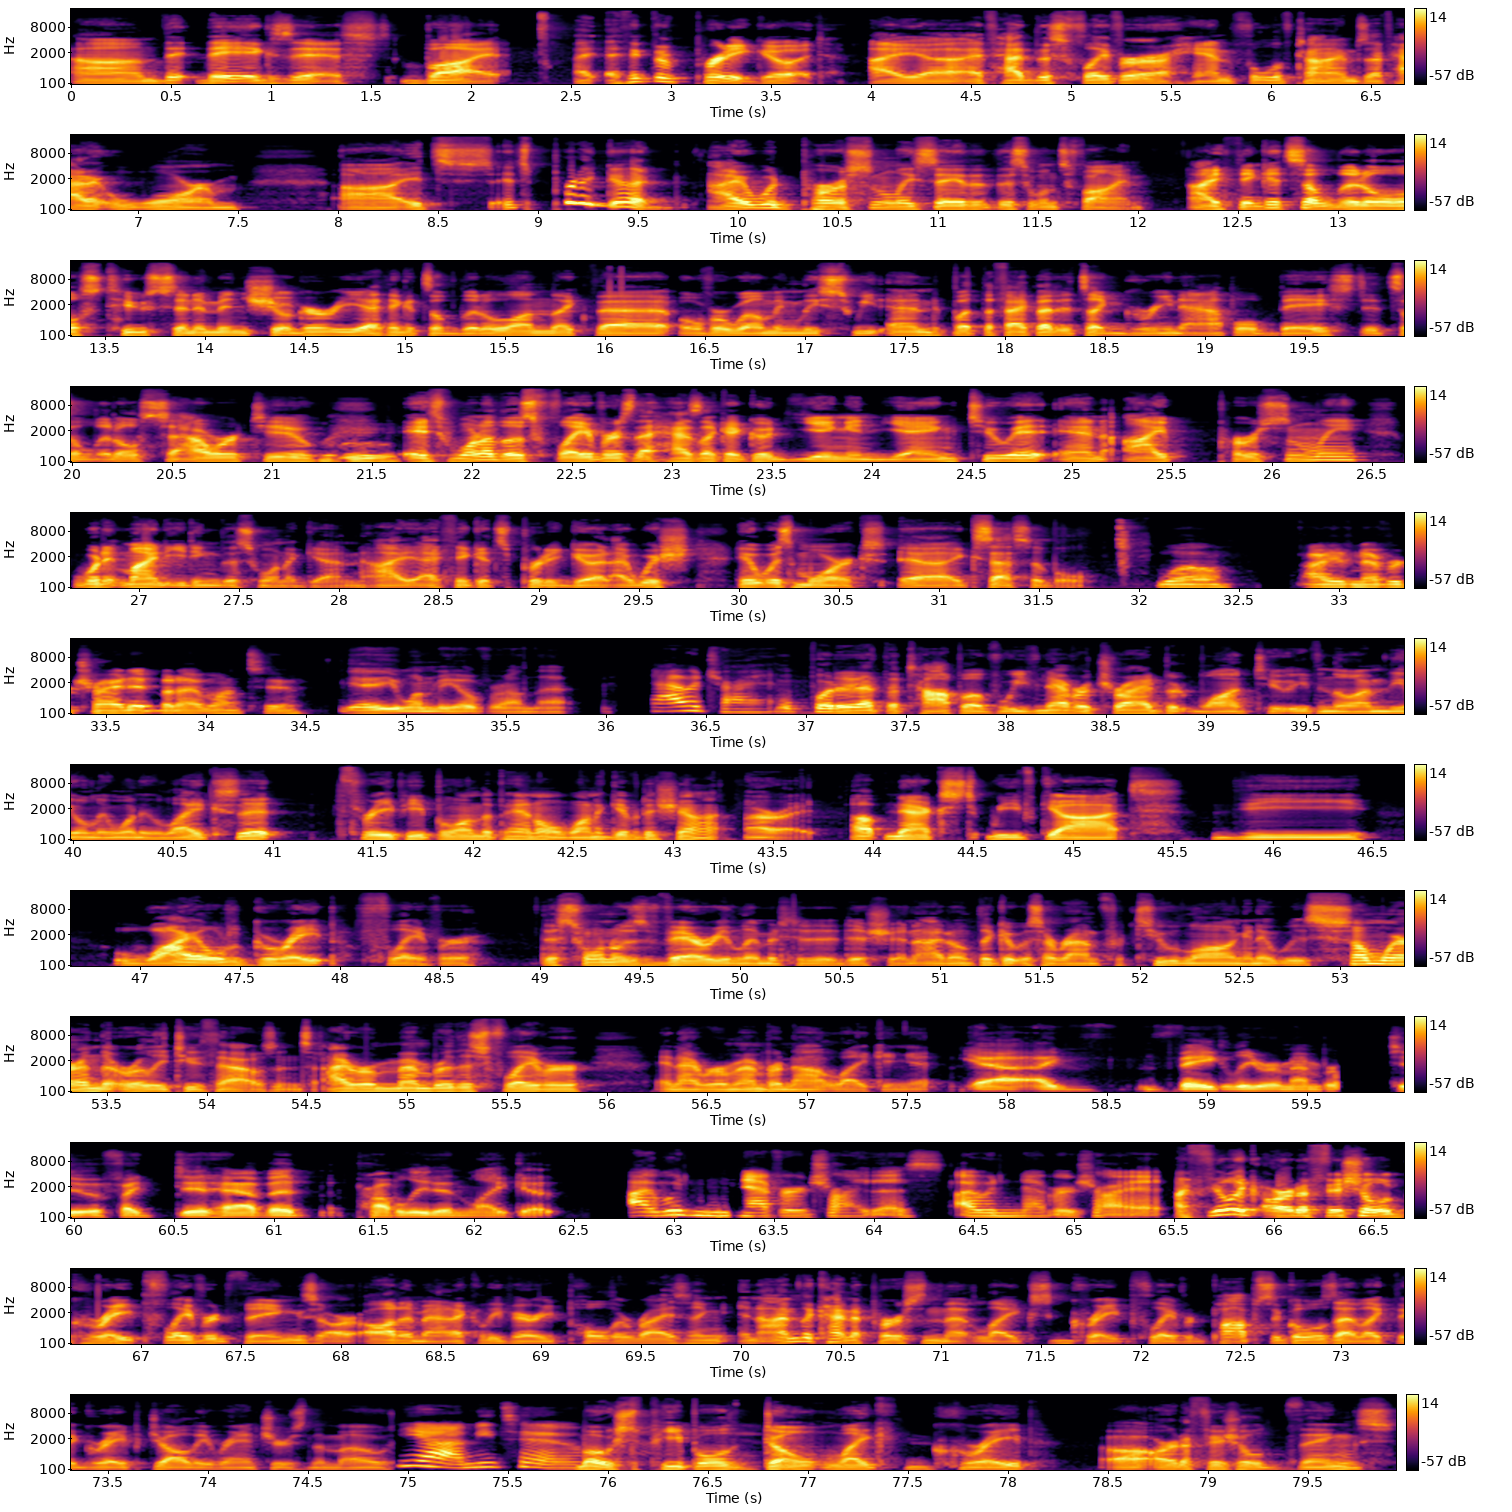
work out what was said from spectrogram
um, they, they exist, but I, I think they're pretty good. I uh, I've had this flavor a handful of times. I've had it warm. Uh, it's it's pretty good. I would personally say that this one's fine. I think it's a little too cinnamon sugary. I think it's a little on like the overwhelmingly sweet end, but the fact that it's like green apple based, it's a little sour too Ooh. it's one of those flavors that has like a good yin and yang to it and i personally wouldn't mind eating this one again i, I think it's pretty good i wish it was more ex- uh, accessible Well, I've never tried it, but I want to. Yeah, you won me over on that. I would try it. we'll put it at the top of we've never tried but want to even though i'm the only one who likes it three people on the panel want to give it a shot all right up next we've got the wild grape flavor this one was very limited edition. I don't think it was around for too long, and it was somewhere in the early 2000s. I remember this flavor, and I remember not liking it. Yeah, I vaguely remember too. If I did have it, probably didn't like it. I would never try this. I would never try it. I feel like artificial grape flavored things are automatically very polarizing, and I'm the kind of person that likes grape flavored popsicles. I like the grape Jolly Ranchers the most. Yeah, me too. Most people don't like grape uh, artificial things.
